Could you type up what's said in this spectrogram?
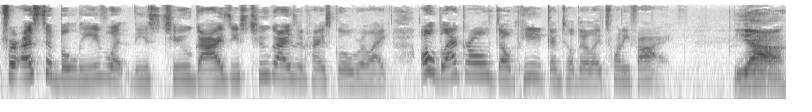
For us to believe what these two guys, these two guys in high school were like, oh, black girls don't peak until they're like 25. Yeah.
